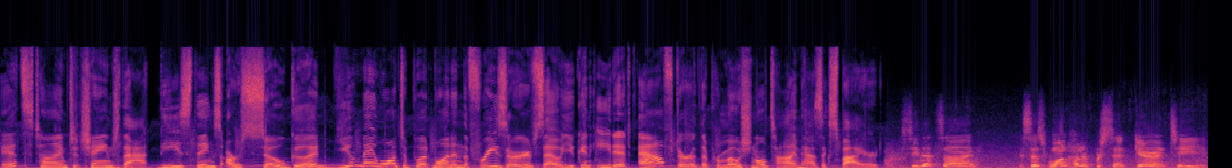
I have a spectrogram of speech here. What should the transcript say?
it's time to change that. These things are so good, you may want to put one in the freezer so you can eat it after the promotional time has expired. See that sign? It says 100% guaranteed.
